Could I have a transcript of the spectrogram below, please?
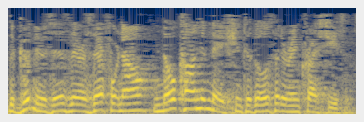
The good news is there is therefore now no condemnation to those that are in Christ Jesus.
